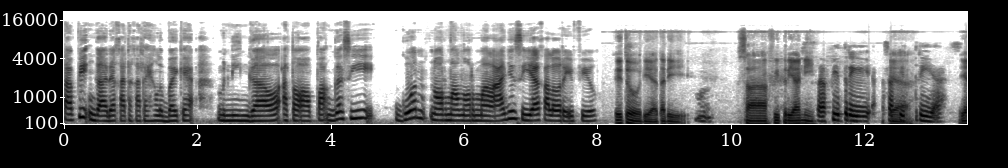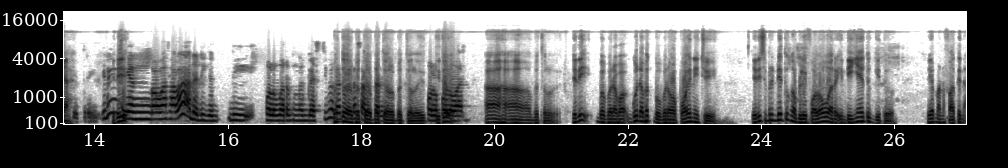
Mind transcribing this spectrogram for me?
tapi nggak ada kata-kata yang lebay kayak meninggal atau apa enggak sih gue normal-normal aja sih ya kalau review itu dia tadi hmm. Safitriani Safitri Safitri ya, ya. Safitri. Ini Jadi, yang kalau nggak salah ada di di follower ngegas juga betul, kan? Betul betul betul betul. Follow followan. Ah, ah, ah, ah, betul. Jadi beberapa gue dapat beberapa poin nih cuy. Jadi sebenarnya dia tuh nggak beli follower intinya itu gitu. Dia manfaatin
